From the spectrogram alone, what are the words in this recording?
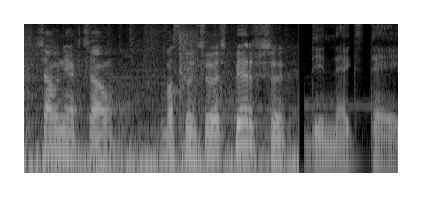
Chciał, nie chciał. Chyba skończyłeś pierwszy. The next day.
